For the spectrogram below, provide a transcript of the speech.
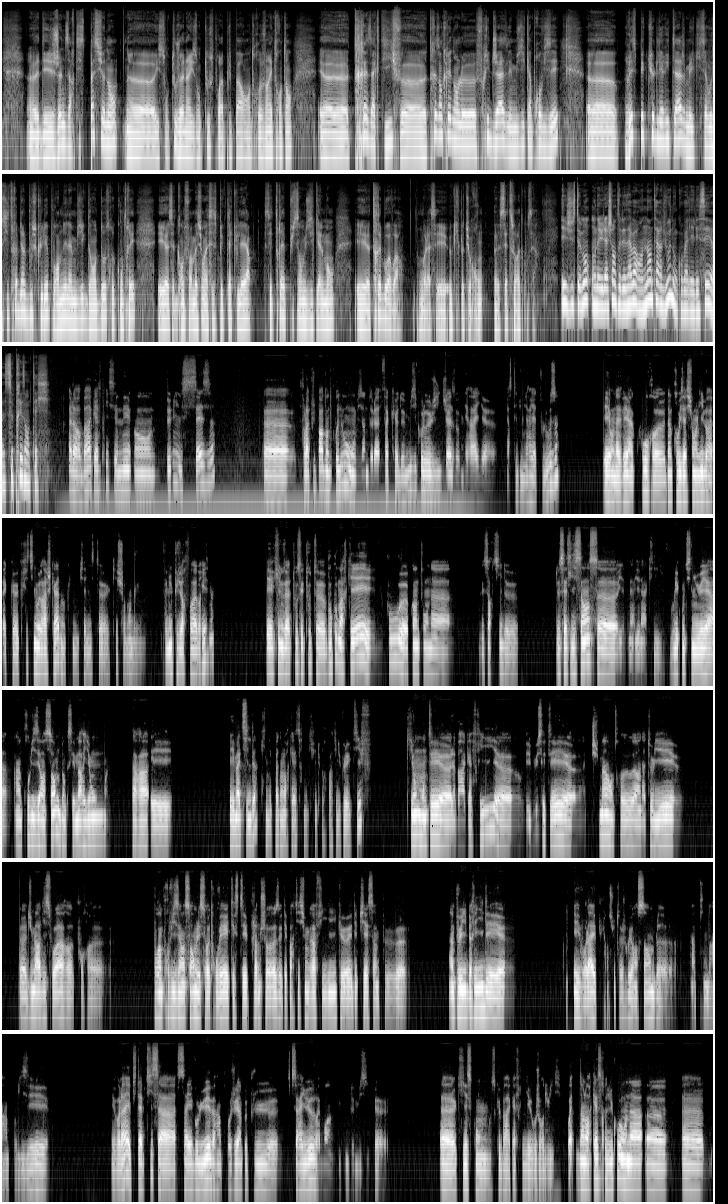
Euh, des jeunes artistes passionnants. Euh, ils sont tout jeunes, hein, ils ont tous pour la plupart entre 20 et 30 ans. très actifs, très ancrés dans le free jazz, les musiques improvisées, respectueux de l'héritage, mais qui savent aussi très bien le bousculer pour emmener la musique dans d'autres contrées. Et cette grande formation est assez spectaculaire. C'est très puissant musicalement et très beau à voir. Donc voilà, c'est eux qui clôtureront cette soirée de concert. Et justement, on a eu la chance de les avoir en interview, donc on va les laisser euh, se présenter. Alors, Barak Afri, c'est né en 2016. Euh, pour la plupart d'entre nous, on vient de la fac de musicologie jazz au Mirail, euh, l'Université du Mirail à Toulouse. Et on avait un cours d'improvisation libre avec Christine Wodrachka, donc une pianiste qui est sûrement venue plusieurs fois à Brisbane, et qui nous a tous et toutes beaucoup marqués. Et du coup, quand on, a, on est sorti de, de cette licence, euh, il y, en a qui voulaient continuer à, improviser ensemble. Donc c'est Marion, Sarah et, et Mathilde, qui n'est pas dans l'orchestre, mais qui fait toujours partie du collectif, qui ont monté euh, la baraque à Free. Euh, au début, c'était un chemin entre un atelier du mardi soir pour, pour improviser ensemble et se retrouver et tester plein de choses, des partitions graphiques, des pièces un peu, un peu hybrides et et voilà, et puis ensuite jouer ensemble, euh, apprendre à improviser. Et voilà, et petit à petit, ça, ça a évolué vers un projet un peu plus euh, sérieux, vraiment un groupe de musique euh, qui est ce, qu'on, ce que Barakafri est aujourd'hui. Ouais, dans l'orchestre, du coup, on a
